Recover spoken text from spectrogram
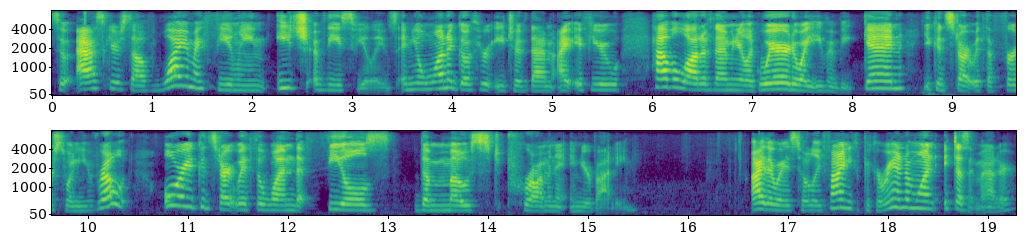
So ask yourself, why am I feeling each of these feelings? And you'll want to go through each of them. I, if you have a lot of them and you're like, where do I even begin? You can start with the first one you wrote, or you can start with the one that feels the most prominent in your body. Either way is totally fine. You can pick a random one, it doesn't matter.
